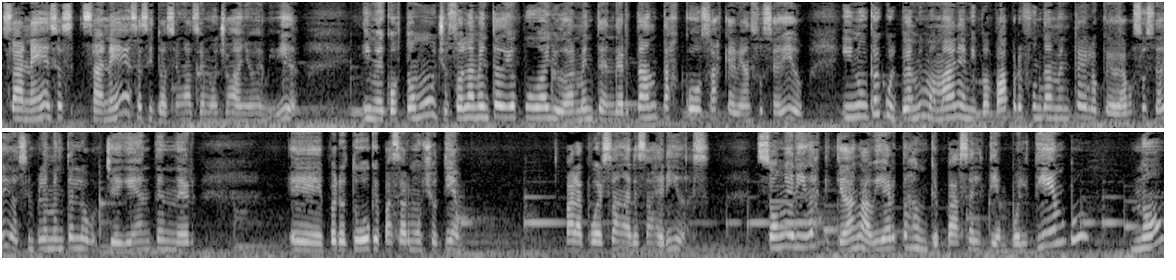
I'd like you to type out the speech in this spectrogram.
sané esa, sané esa situación hace muchos años en mi vida y me costó mucho. Solamente Dios pudo ayudarme a entender tantas cosas que habían sucedido. Y nunca culpé a mi mamá ni a mi papá profundamente de lo que había sucedido. Simplemente lo llegué a entender, eh, pero tuvo que pasar mucho tiempo para poder sanar esas heridas. Son heridas que quedan abiertas aunque pase el tiempo. El tiempo no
